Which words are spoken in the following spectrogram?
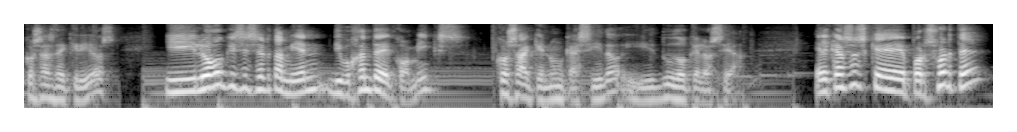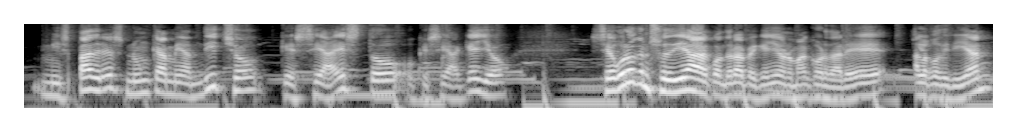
cosas de críos. Y luego quise ser también dibujante de cómics, cosa que nunca he sido y dudo que lo sea. El caso es que, por suerte, mis padres nunca me han dicho que sea esto o que sea aquello. Seguro que en su día, cuando era pequeño, no me acordaré, algo dirían,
